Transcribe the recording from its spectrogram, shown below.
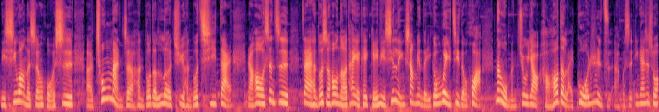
你希望的生活是呃充满着很多的乐趣、很多期待，然后甚至在很多时候呢，它也可以给你心灵上面的一个慰藉的话，那我们就要好好的来过日子啊，不是，应该是说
